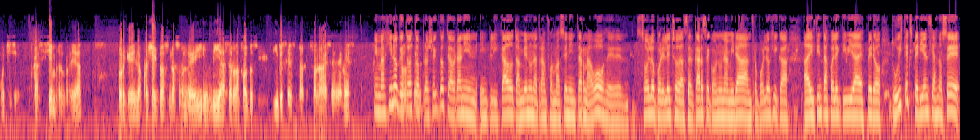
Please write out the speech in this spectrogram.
muchísimo, casi siempre en realidad, porque los proyectos no son de ir un día a hacer las fotos y irse, sino que son a veces de meses. Me imagino que todos estos proyectos te habrán in- implicado también una transformación interna a vos, de, de- solo por el hecho de acercarse con una mirada antropológica a distintas colectividades, pero ¿tuviste experiencias, no sé,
